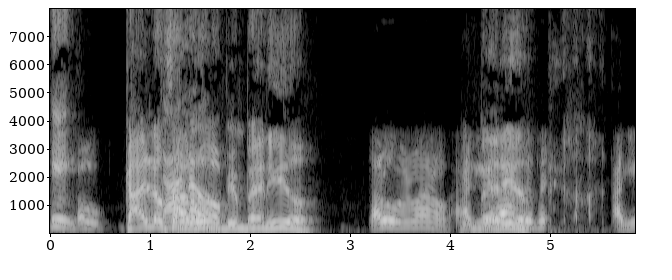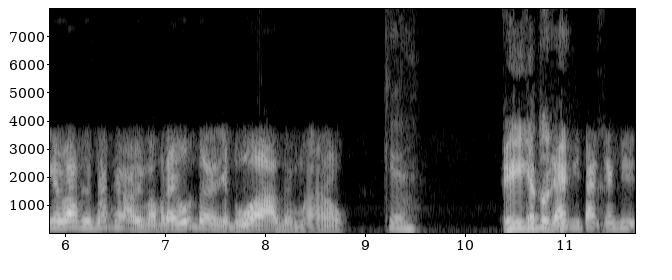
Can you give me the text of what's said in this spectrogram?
Sí. Carlos, Carlos. saludos, bienvenido. Saludos, hermano. Aquí en, el Bienvenido. barrio se, aquí en el barrio se hace la misma pregunta que tú haces, hermano. ¿Qué? ¿Y Que qué tú? si, Jackie está, que, si,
